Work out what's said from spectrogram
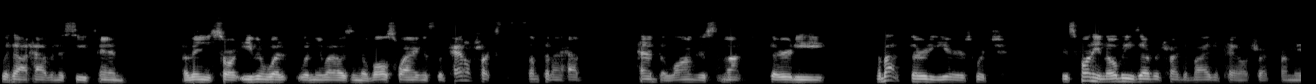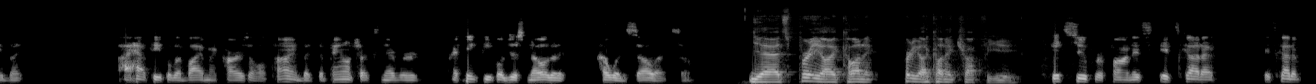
without having a C10 of any sort, even when, when I was in the Volkswagens, the panel trucks, something I have had the longest, not 30, about 30 years, which it's funny. Nobody's ever tried to buy the panel truck from me, but I have people that buy my cars all the time, but the panel trucks never. I think people just know that I wouldn't sell it. So yeah, it's pretty iconic, pretty iconic truck for you. It's super fun. It's it's got a it's got a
